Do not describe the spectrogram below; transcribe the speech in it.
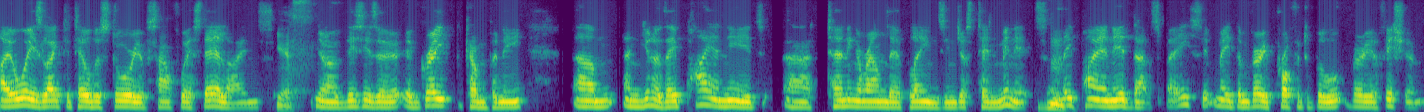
I always like to tell the story of Southwest Airlines. Yes. You know, this is a, a great company um, and you know they pioneered uh, turning around their planes in just 10 minutes mm. and hmm. they pioneered that space it made them very profitable very efficient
